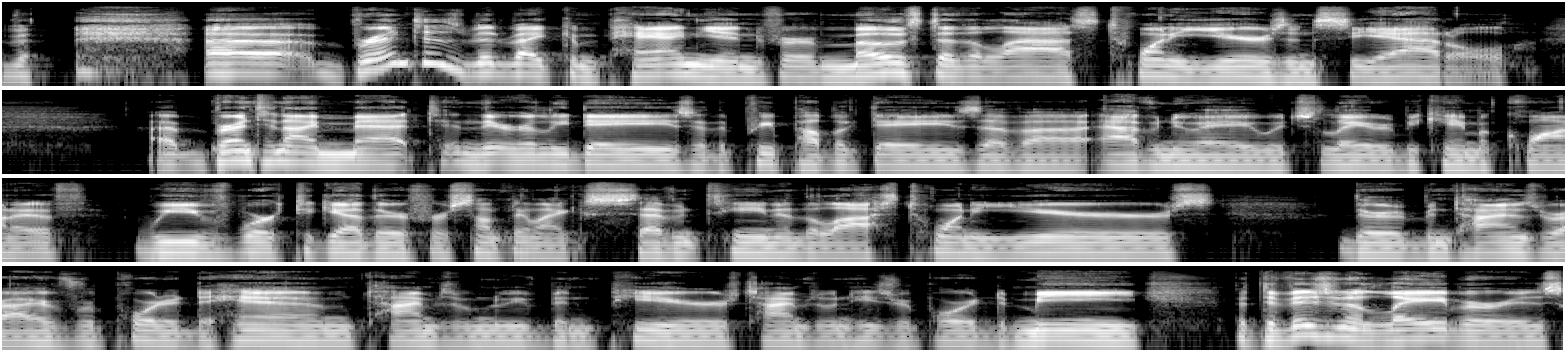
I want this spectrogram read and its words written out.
uh, Brent has been my companion for most of the last 20 years in Seattle. Uh, Brent and I met in the early days or the pre public days of uh, Avenue A, which later became Aquantive. We've worked together for something like 17 of the last 20 years. There have been times where I've reported to him, times when we've been peers, times when he's reported to me. But the vision of labor is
